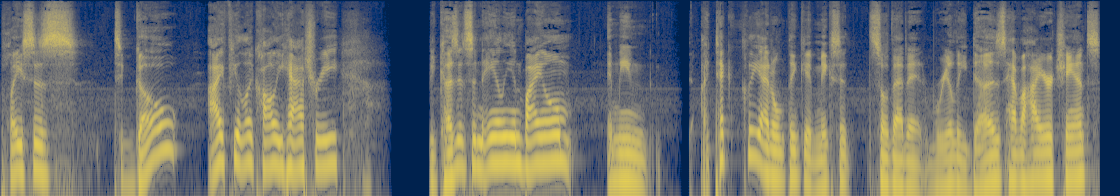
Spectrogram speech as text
places to go. I feel like Holly Hatchery because it's an alien biome. I mean, I technically I don't think it makes it so that it really does have a higher chance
